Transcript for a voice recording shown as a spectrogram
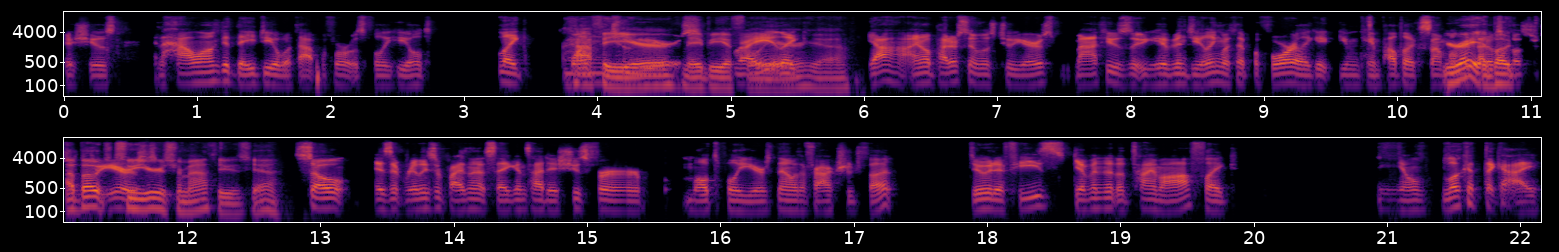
issues. And how long did they deal with that before it was fully healed? Like half one, a year, years, maybe a full right? year. Like, yeah. yeah, I know Pettersson was two years. Matthews, he had been dealing with it before. Like it even came public. You're right. that it was About closer to about two years. for Matthews. Yeah. So is it really surprising that Seguin's had issues for multiple years now with a fractured foot? Dude, if he's given it the time off, like, you know, look at the guy.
